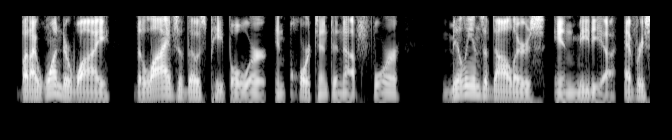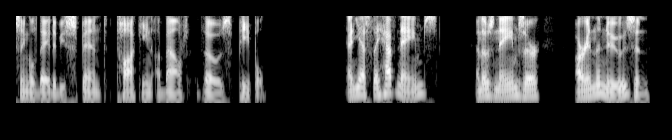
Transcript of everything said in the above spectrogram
but i wonder why the lives of those people were important enough for millions of dollars in media every single day to be spent talking about those people and yes, they have names, and those names are are in the news, and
